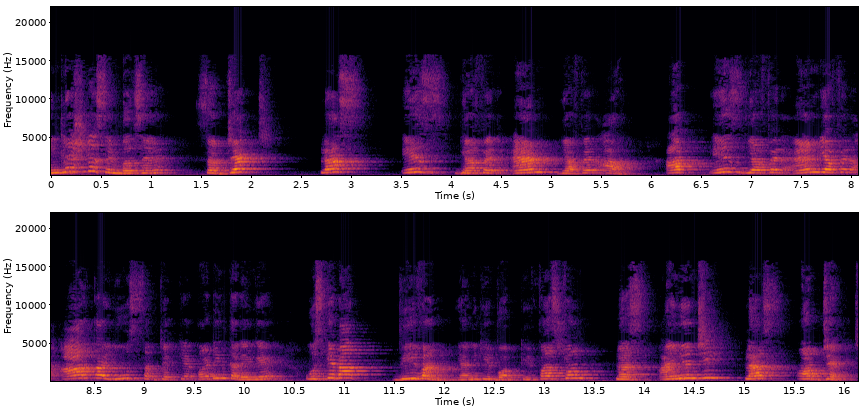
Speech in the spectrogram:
इंग्लिश के सिंबल्स हैं सब्जेक्ट प्लस इज़ या फिर एम या फिर आर आप इज़ या फिर एम या फिर आर का यूज़ सब्जेक्ट के अकॉर्डिंग करेंगे, उसके बाद वी वन यानी कि वर्ब की first form plus ING plus object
